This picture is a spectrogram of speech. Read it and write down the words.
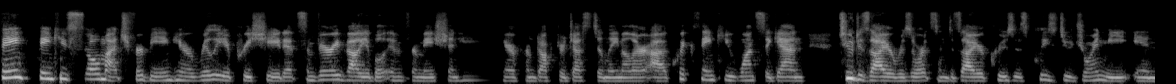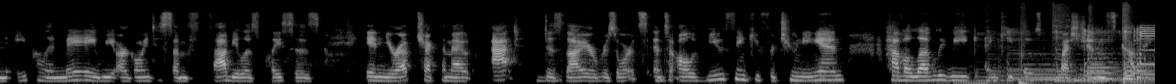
thank thank you so much for being here. Really appreciate it. Some very valuable information here from Dr. Justin Lehmiller. A uh, quick thank you once again to Desire Resorts and Desire Cruises. Please do join me in April and May. We are going to some fabulous places in Europe. Check them out at Desire Resorts. And to all of you, thank you for tuning in. Have a lovely week and keep those questions coming.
